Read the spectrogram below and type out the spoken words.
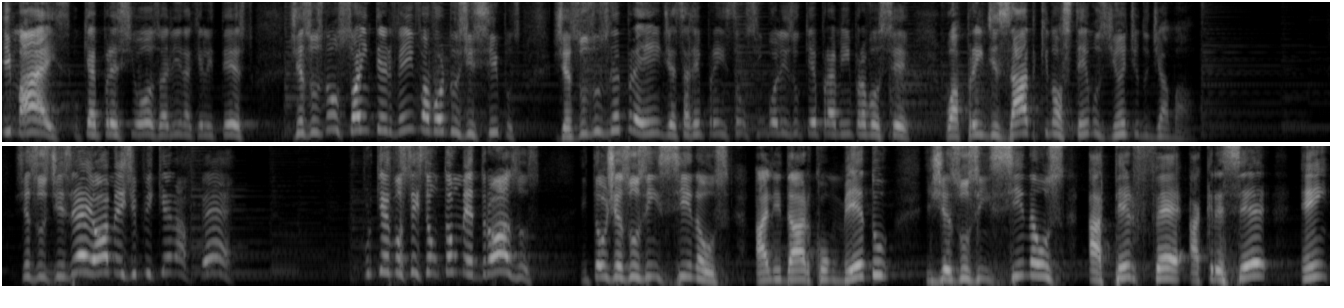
E mais, o que é precioso ali naquele texto, Jesus não só intervém em favor dos discípulos, Jesus os repreende. Essa repreensão simboliza o que para mim e para você? O aprendizado que nós temos diante do dia mal. Jesus diz: Ei, homens de pequena fé, por que vocês são tão medrosos? Então Jesus ensina-os a lidar com medo, e Jesus ensina-os a ter fé, a crescer em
